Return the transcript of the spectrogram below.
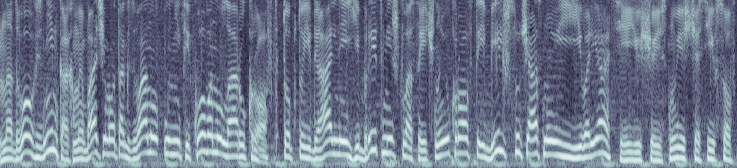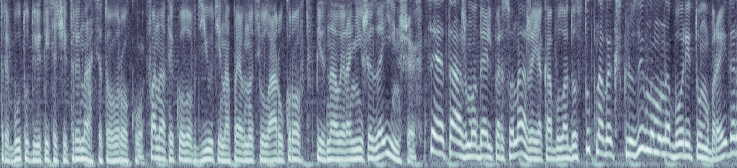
На двох знімках ми бачимо так звану уніфіковану Лару Крофт, тобто ідеальний гібрид між класичною Крофт і більш сучасною її варіацією, що існує з часів софт-ребуту 2013 року. Фанати Call of Duty, напевно, цю Лару Крофт впізнали раніше за інших. Це та ж модель персонажа, яка була доступна в ексклюзивному наборі Tomb Raider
